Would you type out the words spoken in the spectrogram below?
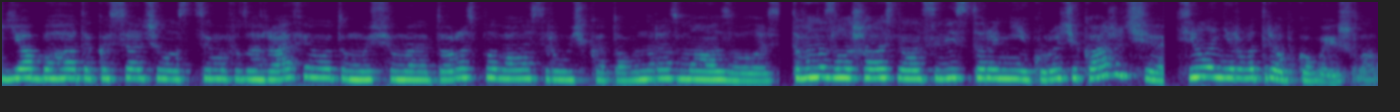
Я багато косячила з цими фотографіями, тому що в мене то розпливалась ручка, то вона розмазувалась, то вона залишалась на лицевій стороні. Коротше кажучи, ціла нервотрепка вийшла.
